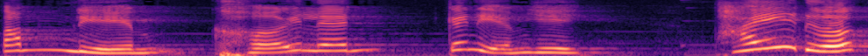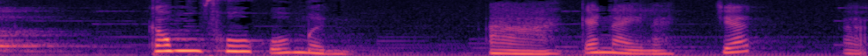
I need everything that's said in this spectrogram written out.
Tâm niệm khởi lên cái niệm gì? Thấy được công phu của mình. À cái này là chết. À,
